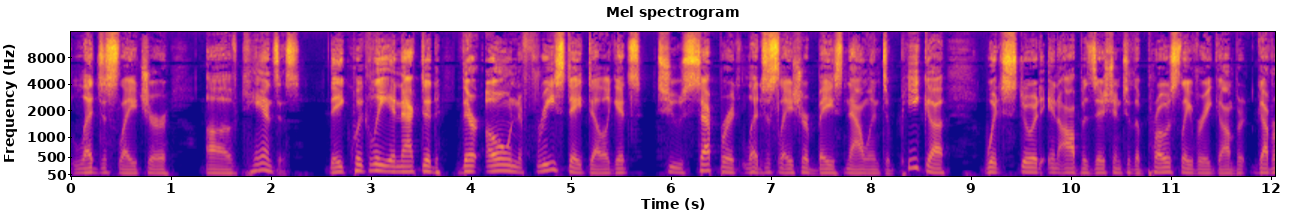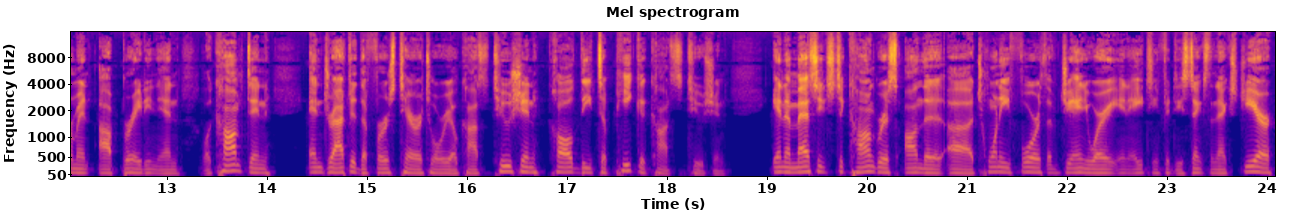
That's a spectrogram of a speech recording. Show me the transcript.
legislature of Kansas. They quickly enacted their own free state delegates to separate legislature based now in Topeka, which stood in opposition to the pro slavery government operating in Lecompton, and drafted the first territorial constitution called the Topeka Constitution. In a message to Congress on the uh, 24th of January in 1856, the next year,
